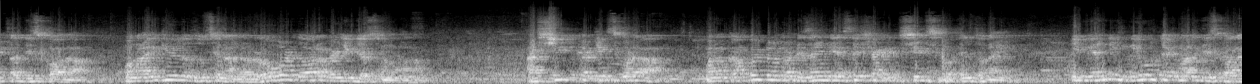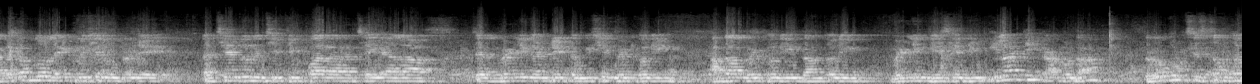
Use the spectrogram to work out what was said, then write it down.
ఎట్లా తీసుకోవాలా? మన ఐక్యూలో చూసినాను రోబోట్ ద్వారా వెల్డింగ్ చేస్తున్నాం మనం. ఆ షీట్ కటింగ్స్ కూడా మనం కంప్యూటర్లో డిజైన్ చేస్తే షీట్స్ వెళ్తున్నాయి. ఇవన్నీ న్యూ టెక్నాలజీ తీసుకోవాలి గతంలో లైట్ మిషన్ ఉంటుండే. ఆ చేతుల నుంచి తిప్పాలా చేయాలా? వెల్డింగ్ అంటే ఇట్లా మిషన్ పెట్టుకొని అద్దాలు పెట్టుకొని దాంతో వెల్డింగ్ చేసేది. ఇలాంటివి కాకుండా రోబోట్ సిస్టమ్తో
